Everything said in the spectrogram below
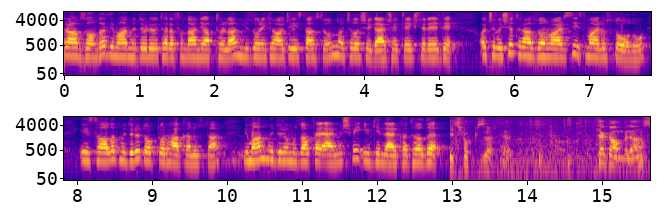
Trabzon'da Liman Müdürlüğü tarafından yaptırılan 112 acil istasyonunun açılışı gerçekleştirildi. Açılışı Trabzon Valisi İsmail Ustaoğlu, İl Sağlık Müdürü Doktor Hakan Usta, Liman Müdürü Muzaffer Ermiş ve ilgililer katıldı. Çok güzel. Tek ambulans.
